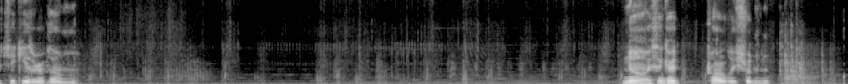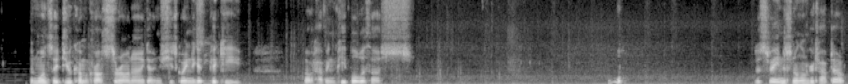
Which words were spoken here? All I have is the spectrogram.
I take either of them. No, I think I probably shouldn't. And once I do come across Serana again, she's going to get picky about having people with us. Ooh. This vein is no longer tapped out.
